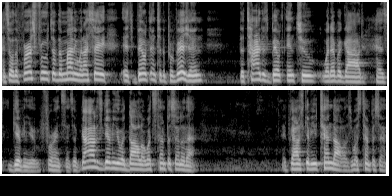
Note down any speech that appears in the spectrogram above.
And so the first fruits of the money, when I say it's built into the provision, the tithe is built into whatever God has given you. For instance, if God has given you a dollar, what's 10% of that? If God's given you $10, what's 10%?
